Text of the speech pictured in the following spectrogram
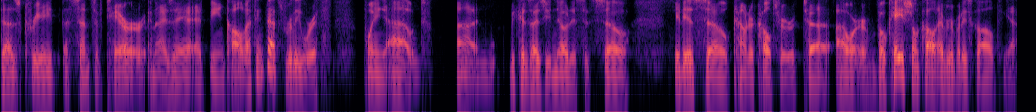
does create a sense of terror in Isaiah at being called. I think that's really worth pointing out uh, Mhm. because, as you notice, it's so, it is so counterculture to our vocational call. Everybody's called, yeah.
